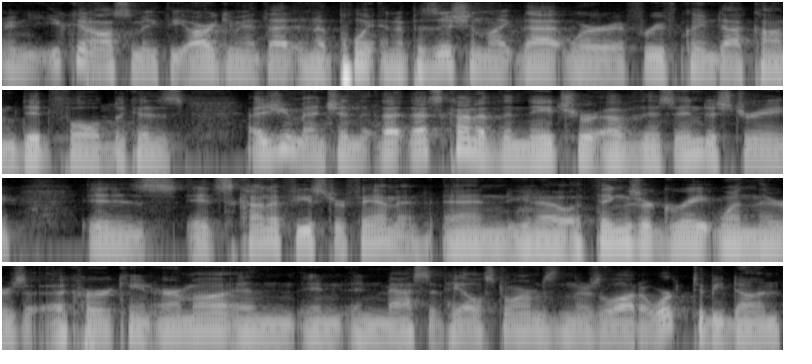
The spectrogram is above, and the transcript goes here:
And you can also make the argument that in a point in a position like that, where if roofclaim.com did fold, mm-hmm. because as you mentioned, that that's kind of the nature of this industry is it's kind of feast or famine. And you know things are great when there's a Hurricane Irma and in massive hailstorms, and there's a lot of work to be done.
